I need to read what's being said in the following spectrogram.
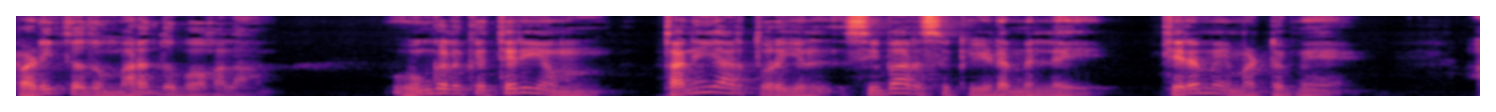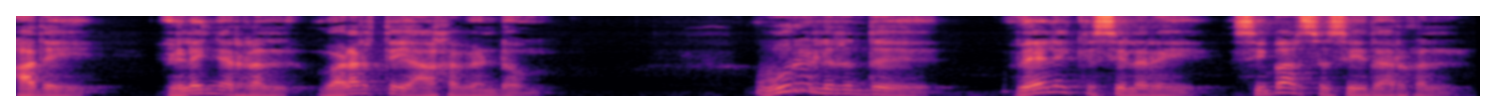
படித்ததும் மறந்து போகலாம். உங்களுக்கு தெரியும் தனியார் துறையில் சிபாரசுக்கு இடமில்லை திறமை மட்டுமே. அதை இளைஞர்கள் வளர்த்தே ஆக வேண்டும். ஊரிலிருந்து வேலைக்கு சிலரை சிபார்சு செய்தார்கள்.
